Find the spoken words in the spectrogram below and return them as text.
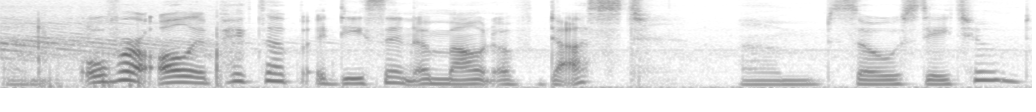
Um, overall, it picked up a decent amount of dust, um, so stay tuned.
